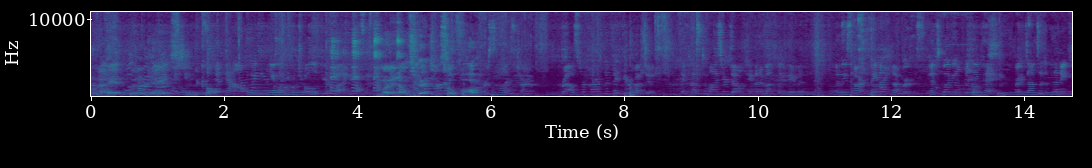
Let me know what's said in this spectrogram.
and I had to put in gas in the car. Now, you have control of your finances. Money don't stretch me so far. Personalized terms. Browse for cars that fit your budget. They customize your down payment and monthly payment. And these aren't made up numbers. It's what you'll really pay, right down to the penny.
